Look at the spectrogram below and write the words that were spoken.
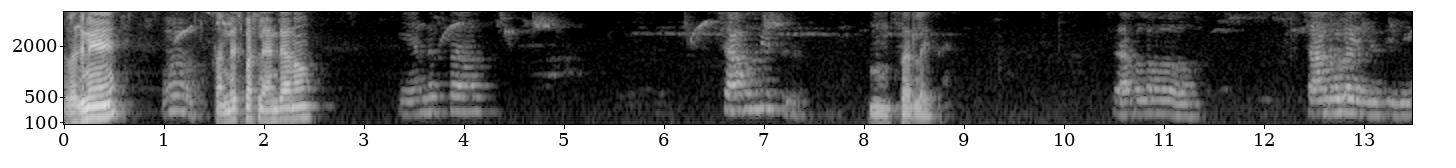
రజనీ సండే స్పెషల్ ఏం తేను సర్లే అయితే. చేపలు చాలా రోజులు అయింది తిని.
